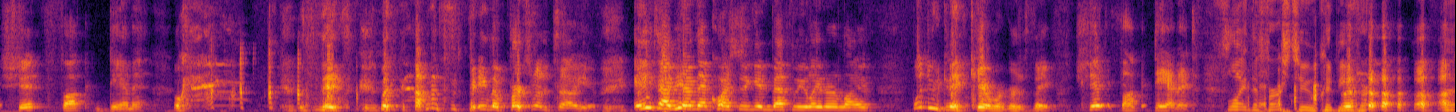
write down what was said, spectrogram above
Shit, fuck, damn it. Okay. I'm just being the first one to tell you. Anytime you have that question again, Bethany, later in life, what do daycare workers think? Shit, fuck, damn it. Floyd, the first two could be ver- the,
